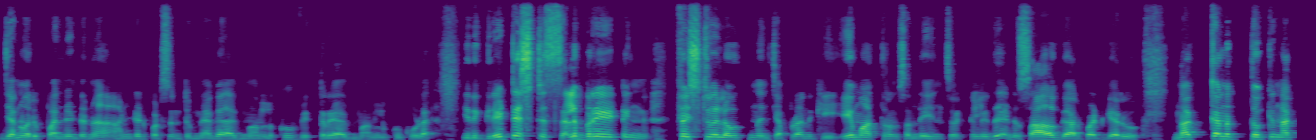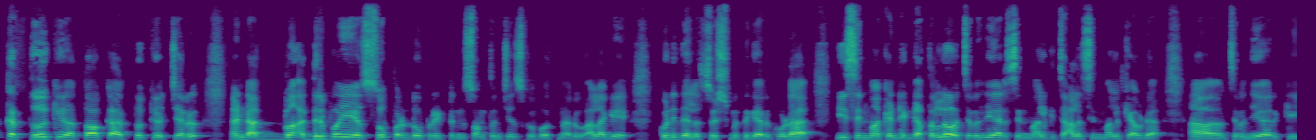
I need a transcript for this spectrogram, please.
జనవరి పన్నెండున హండ్రెడ్ పర్సెంట్ మెగా అభిమానులకు విక్టరీ అభిమానులకు కూడా ఇది గ్రేటెస్ట్ సెలబ్రేటింగ్ ఫెస్టివల్ అవుతుందని చెప్పడానికి ఏమాత్రం సందేహించక్కర్లేదు. అండ్ సాహు గార్పాటి గారు నక్కన తొక్కి నక్క తోకి తోక తొక్కి వచ్చారు. అండ్ అద్భ అదిరిపోయే సూపర్ డూపర్ హిట్ని సొంతం చేసుకోబోతున్నారు. అలాగే కొనిదెల సుష్మిత గారు కూడా ఈ సినిమా కంటే గతంలో చిరంజీవి గారి సినిమాలకి చాలా సినిమాలకి ఆవిడ చిరంజీవి గారికి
